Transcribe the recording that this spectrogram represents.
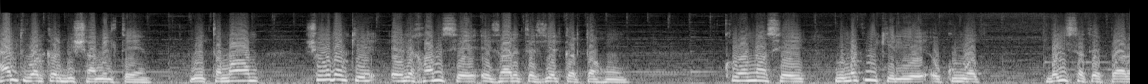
ہیلتھ ورکر بھی شامل تھے۔ میں تمام شہدوں کے اہل خانے سے اظہار ترجیح کرتا ہوں۔ کورونا سے نمٹنے کے لیے حکومت بڑی سطح پر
